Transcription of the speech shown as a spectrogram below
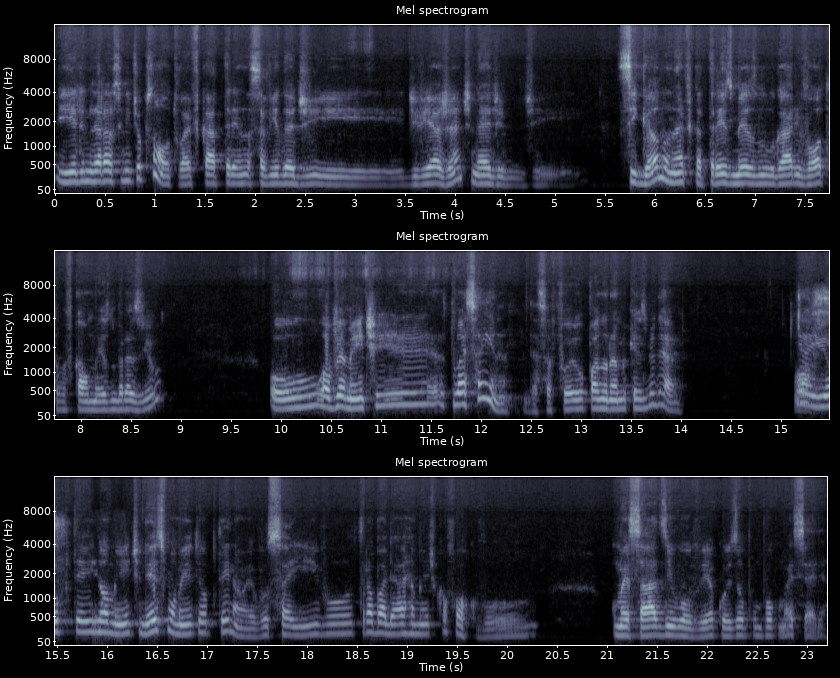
E ele me deram a seguinte opção: tu vai ficar treinando essa vida de, de viajante, né? De, de cigano, né? Fica três meses no lugar e volta para ficar um mês no Brasil. ou, obviamente, tu vai sair, né? Essa foi o panorama que eles me deram. Nossa. E aí eu optei realmente, nesse momento eu optei, não, eu vou sair e vou trabalhar realmente com a foco, vou começar a desenvolver a coisa um pouco mais séria.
